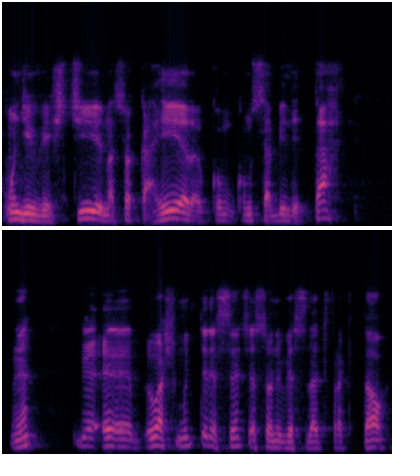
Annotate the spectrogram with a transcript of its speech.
onde investir na sua carreira, como, como se habilitar, né? É, é eu acho muito interessante essa Universidade Fractal.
